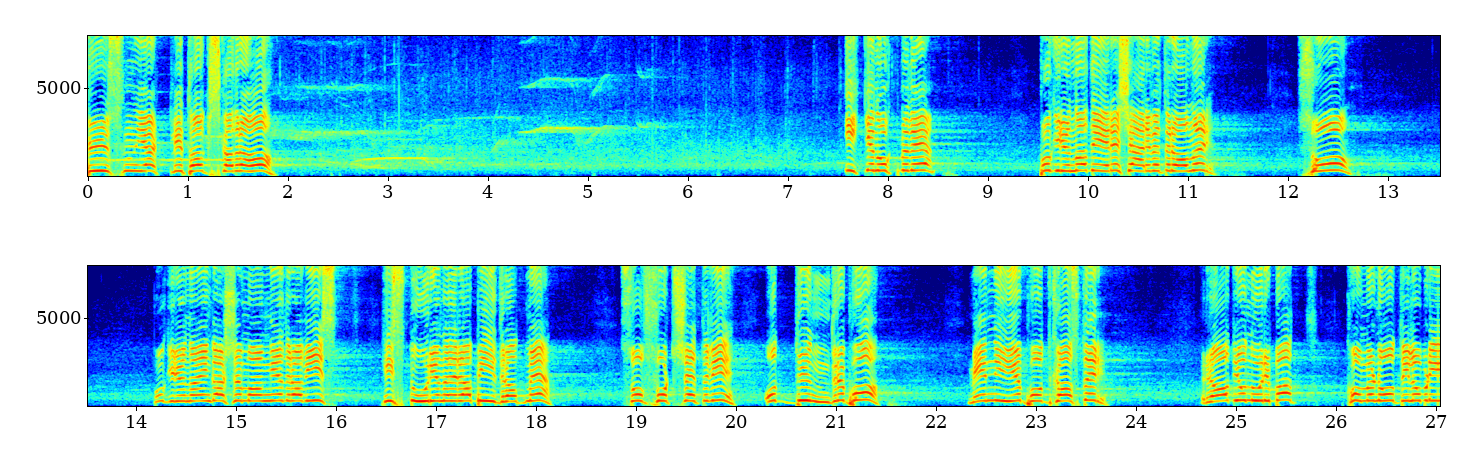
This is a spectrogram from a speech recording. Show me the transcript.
Tusen hjertelig takk skal dere ha! Ikke nok med det. På grunn av dere, kjære veteraner, så På grunn av engasjementet dere har vist historiene dere har bidratt med, så fortsetter vi å dundre på med nye podkaster. Radio Norbat kommer nå til å bli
